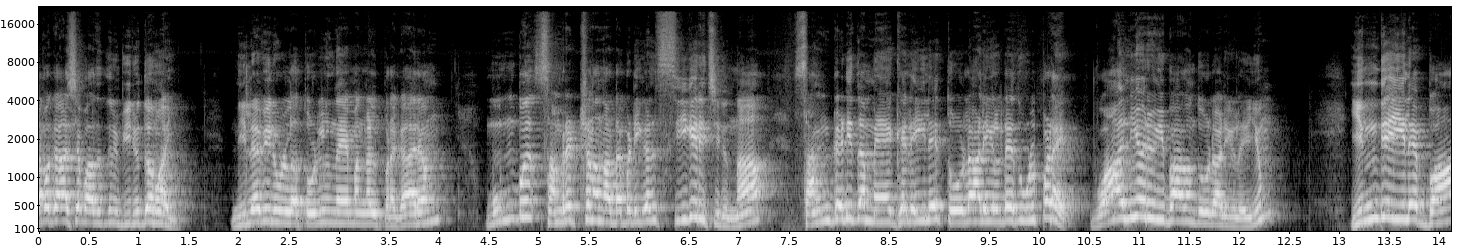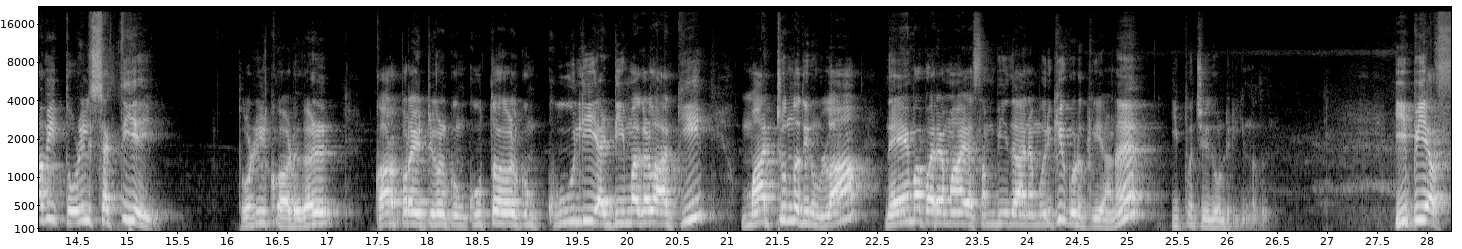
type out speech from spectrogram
അവകാശവാദത്തിന് വിരുദ്ധമായി നിലവിലുള്ള തൊഴിൽ നിയമങ്ങൾ പ്രകാരം മുമ്പ് സംരക്ഷണ നടപടികൾ സ്വീകരിച്ചിരുന്ന സംഘടിത മേഖലയിലെ തൊഴിലാളികളുടേത് ഉൾപ്പെടെ വലിയൊരു വിഭാഗം തൊഴിലാളികളെയും ഇന്ത്യയിലെ ഭാവി തൊഴിൽ ശക്തിയെയും തൊഴിൽ കോഡുകൾ കോർപ്പറേറ്റുകൾക്കും കൂത്തകൾക്കും കൂലി അടിമകളാക്കി മാറ്റുന്നതിനുള്ള നിയമപരമായ സംവിധാനം ഒരുക്കി കൊടുക്കുകയാണ് ഇപ്പോൾ ചെയ്തുകൊണ്ടിരിക്കുന്നത്. E P F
